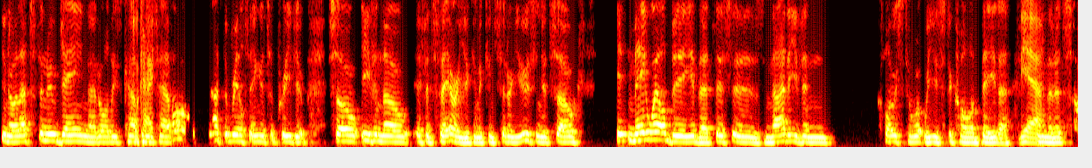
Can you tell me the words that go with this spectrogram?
you know, that's the new game that all these companies Okay. have. Oh, it's not the real thing, it's a preview. So even though if it's there, you're going to consider using it. So it may well be that this is not even close to what we used to call a beta. Yeah. And that it's so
